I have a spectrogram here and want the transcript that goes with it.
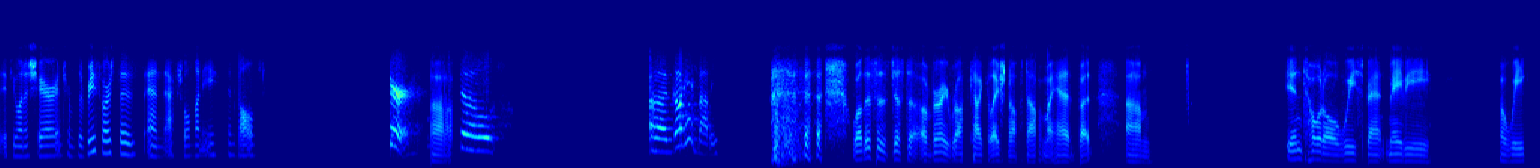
if you want to share in terms of resources and actual money involved. Sure. Uh, so uh, go ahead, Bobby. well, this is just a, a, very rough calculation off the top of my head, but um, in total, we spent maybe a week.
